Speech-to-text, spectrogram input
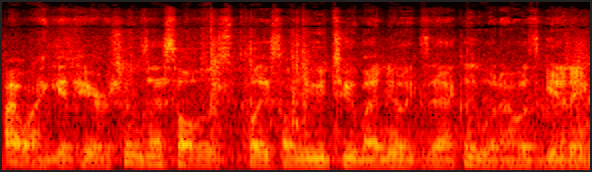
I like it here. As soon as I saw this place on YouTube, I knew exactly what I was getting.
